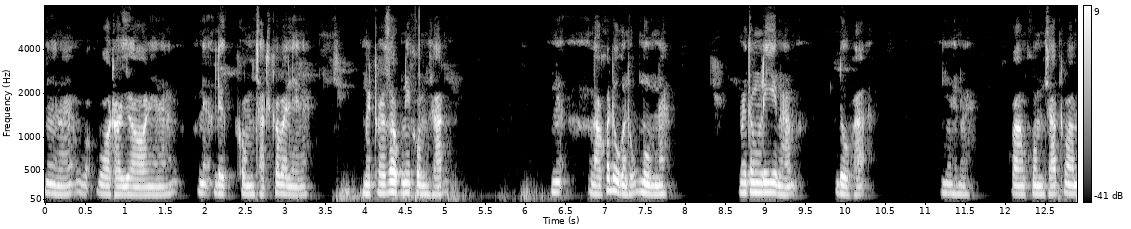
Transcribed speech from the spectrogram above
นี่นไหมววทยเนี่ยนะเนี่ยลึกคมชัดเข้าไปเลยนะเม็ดพระศกนี่คมชัด เนี่ยเราก็ดูกันทุกมุมนะไม่ต้องรีบนะครับ ดูพระเนี่ยเห็นไหมความคมชัดความ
